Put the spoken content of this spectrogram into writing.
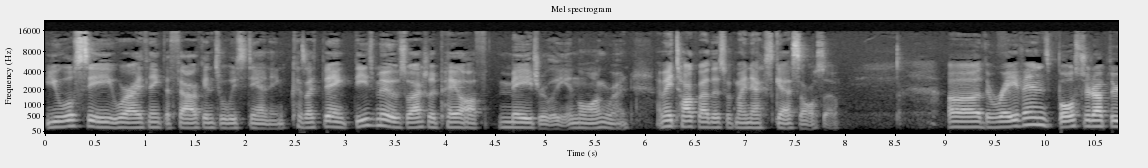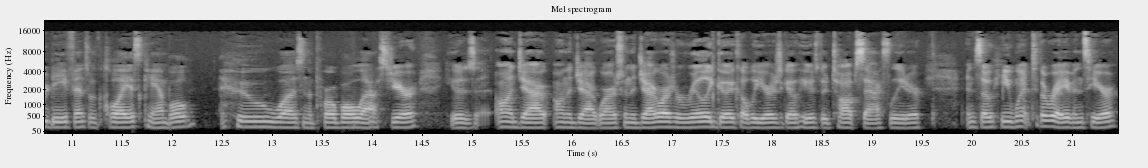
you will see where I think the Falcons will be standing because I think these moves will actually pay off majorly in the long run. I may talk about this with my next guest also. Uh, the Ravens bolstered up their defense with Calais Campbell, who was in the Pro Bowl last year. He was on Jag on the Jaguars when the Jaguars were really good a couple years ago. He was their top sacks leader, and so he went to the Ravens here.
